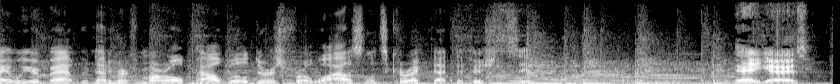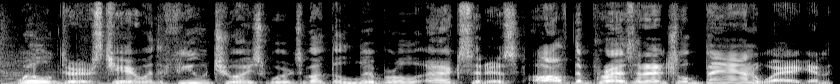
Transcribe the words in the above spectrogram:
right, we are back. We've not heard from our old pal Will Durst for a while, so let's correct that deficiency. Hey guys, Will Durst here with a few choice words about the liberal exodus off the presidential bandwagon,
